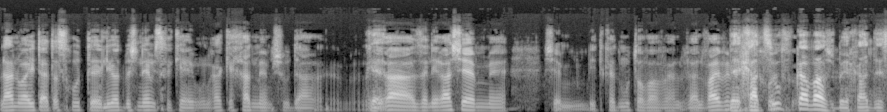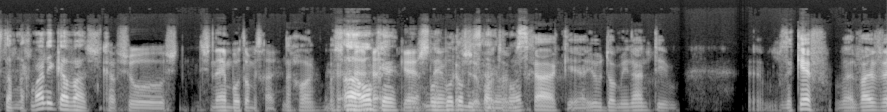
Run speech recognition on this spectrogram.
לנו הייתה את הזכות אה, להיות בשני משחקי אימון, רק אחד מהם שודר. זה כן. נראה, זה נראה שהם, אה, שהם בהתקדמות טובה, והל- והלוואי והם באחד צוף לתקוף. כבש, באחד סתיו נחמני כבש. כבשו ש- שניהם באותו משחק. נכון. אה, אוקיי, כן. שניהם באותו כבשו משחק, באותו נכון? משחק, אה, היו דומיננטים. זה כיף, והלוואי ו...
